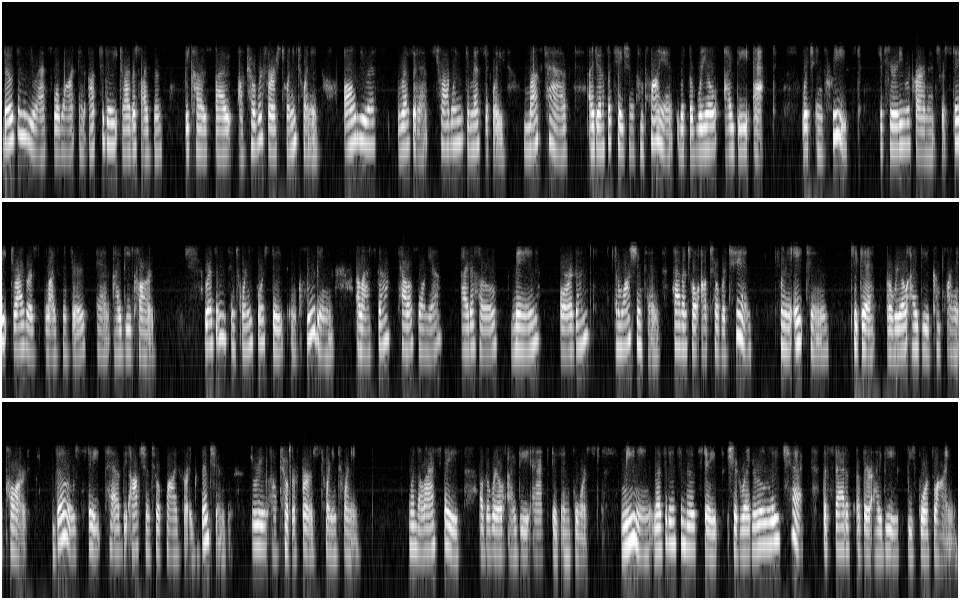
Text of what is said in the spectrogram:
Those in the U.S. will want an up to date driver's license because by October 1st, 2020, all U.S. residents traveling domestically must have identification compliant with the Real ID Act, which increased security requirements for state driver's licenses and ID cards. Residents in 24 states, including Alaska, California, Idaho, Maine, Oregon, and Washington, have until October 10, 2018 to get a Real ID compliant card. Those states have the option to apply for exemptions through October 1st, 2020, when the last phase of the Real ID Act is enforced, meaning residents in those states should regularly check the status of their IDs before flying.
